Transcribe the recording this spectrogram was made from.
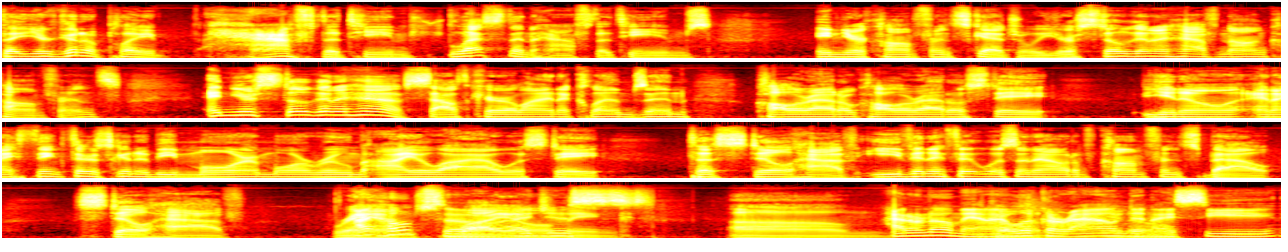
that you're going to play half the teams, less than half the teams in your conference schedule. You're still going to have non-conference, and you're still going to have South Carolina, Clemson, Colorado, Colorado State. You know, and I think there's going to be more and more room. Iowa, Iowa State to still have, even if it was an out of conference bout, still have Rams, I hope so. Wyoming. I just um, I don't know, man. I going look on, around you and? I see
